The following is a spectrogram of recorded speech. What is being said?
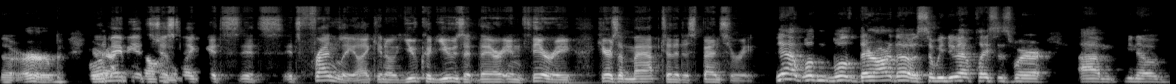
the herb. Or maybe it's just it. like it's it's it's friendly. Like you know, you could use it there in theory. Here's a map to the dispensary. Yeah, well, well, there are those. So we do have places where, um, you know,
